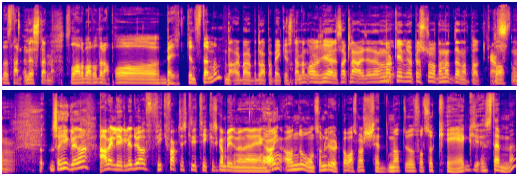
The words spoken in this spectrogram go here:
det stemmer. Det stemmer. Så da er det bare å dra på baconstemmen. Da er det bare å dra på baconstemmen og gjøre seg klare til nok en episode med denne podkasten. Så hyggelig, da. Ja, Veldig hyggelig. Du fikk faktisk kritikk, vi skal begynne med det en gang. Oi. Og noen som lurte på hva som har skjedd med at du hadde fått så keeg stemme.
